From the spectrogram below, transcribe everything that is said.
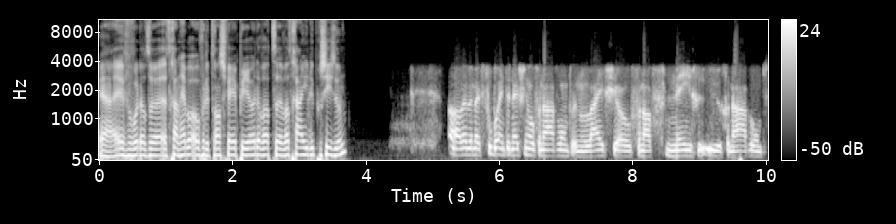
Ja, even voordat we het gaan hebben over de transferperiode. Wat, wat gaan jullie precies doen? Oh, we hebben met Voetbal International vanavond een live show vanaf 9 uur vanavond.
